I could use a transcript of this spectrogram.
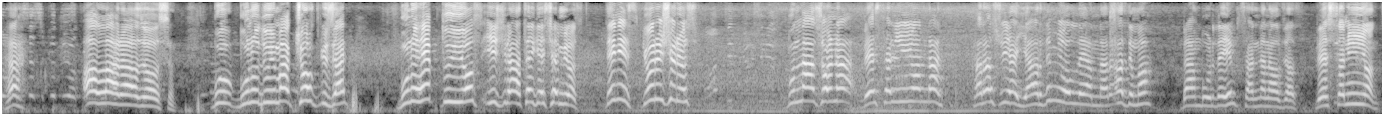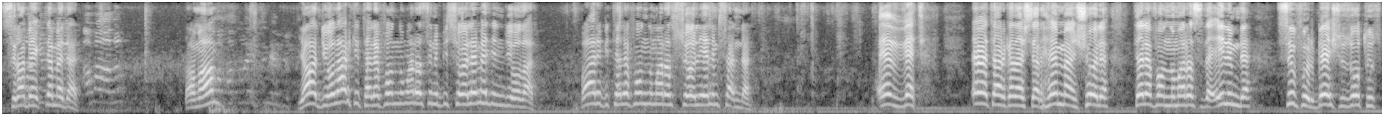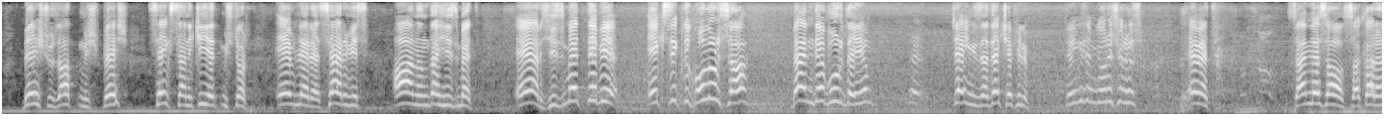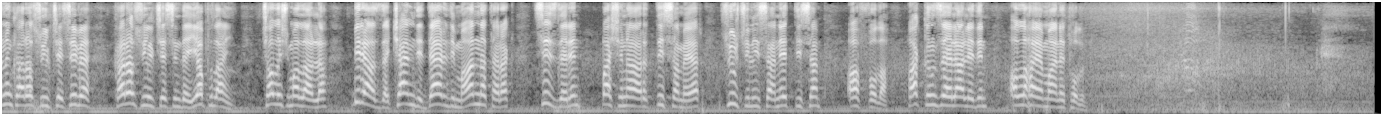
varsa sıkıntı yok. Allah razı olsun. Bu bunu duymak çok güzel. Bunu hep duyuyoruz, icraata geçemiyoruz. Deniz görüşürüz. Bundan sonra Western Union'dan Karasu'ya yardım yollayanlar adıma ben buradayım senden alacağız. Western Union sıra beklemeden. Tamam. Ya diyorlar ki telefon numarasını bir söylemedin diyorlar. Bari bir telefon numarası söyleyelim senden. Evet. Evet arkadaşlar hemen şöyle telefon numarası da elimde 0530 565 82 74 evlere servis anında hizmet. Eğer hizmette bir eksiklik olursa ben de buradayım. Cengiz'e de kefilim. Cengiz'im görüşürüz. Evet. Sen de sağ ol. Sakarya'nın Karasu ilçesi ve Karasu ilçesinde yapılan çalışmalarla biraz da kendi derdimi anlatarak sizlerin başını ağrıttıysam eğer, sürçülisan ettiysem affola. Hakkınızı helal edin. Allah'a emanet olun.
